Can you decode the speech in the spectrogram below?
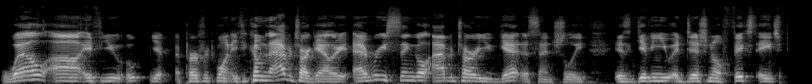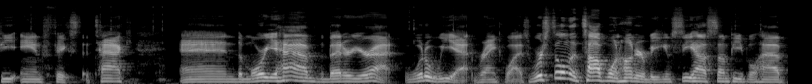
Well, uh, if you, oh, yep, a perfect one. If you come to the avatar gallery, every single avatar you get essentially is giving you additional fixed HP and fixed attack. And the more you have, the better you're at. What are we at rank wise? We're still in the top 100, but you can see how some people have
